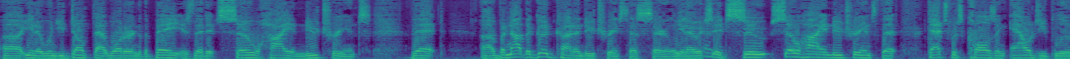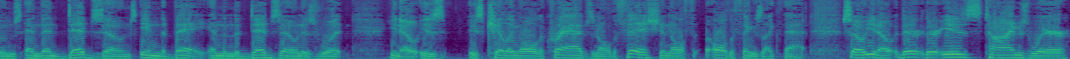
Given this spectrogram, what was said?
uh, you know when you dump that water into the bay is that it's so high in nutrients that uh, but not the good kind of nutrients necessarily. You know, it's it's so so high in nutrients that that's what's causing algae blooms and then dead zones in the bay, and then the dead zone is what you know is is killing all the crabs and all the fish and all th- all the things like that. So you know, there there is times where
